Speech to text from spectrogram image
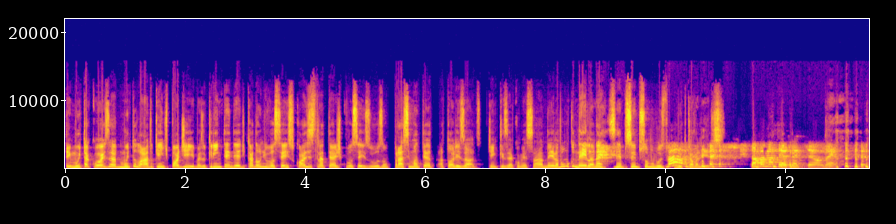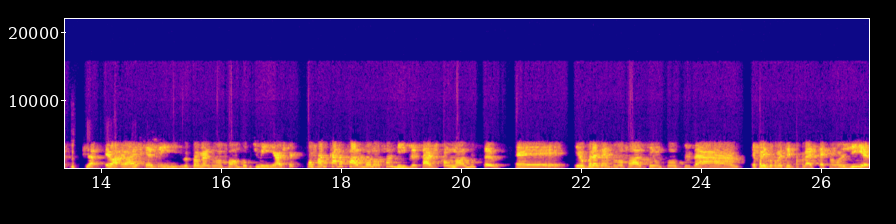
tem muita coisa, muito lado que a gente pode ir, mas eu queria entender de cada um de vocês quais estratégias que vocês usam para se manter atualizados. Quem quiser começar, Neila, vamos com Neila, né? Sempre, sempre somos muito, muito cavaleiros. Só para manter a tradição, né? eu, eu acho que assim, pelo menos eu vou falar um pouco de mim. Eu acho que é conforme cada fase da nossa vida, sabe? De como nós estamos. É, eu, por exemplo, vou falar assim um pouco da. Eu falei que eu comecei a faculdade de tecnologia,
